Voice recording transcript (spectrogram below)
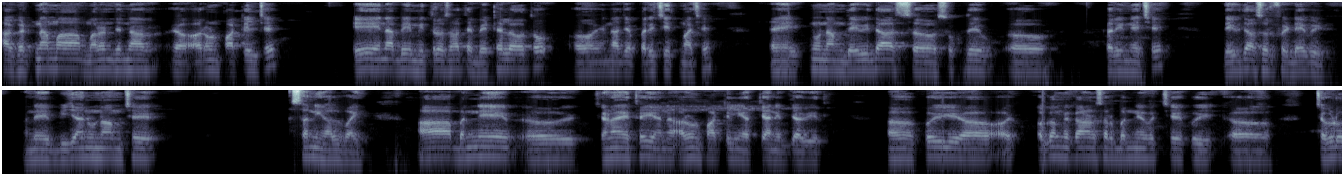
આ ઘટનામાં મરણ જનાર અરુણ પાટીલ છે. એ એના બે મિત્રો સાથે બેઠેલો હતો એના જે પરિચિતમાં છે. એકનું નામ દેવીદાસ સુખદેવ કરીને છે. દેવીદાસ ઉર્ફે ડેવિડ અને બીજાનું નામ છે સની હલવાઈ. આ બંને જણાએ થઈ અને અરુણ પાટીલની હત્યા નિપજાવી હતી. કોઈ અગમ્ય કારણસર બંને વચ્ચે કોઈ ઝઘડો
